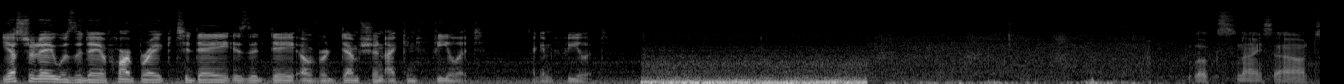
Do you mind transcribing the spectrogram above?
yesterday was the day of heartbreak today is the day of redemption. I can feel it I can feel it Looks nice out.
